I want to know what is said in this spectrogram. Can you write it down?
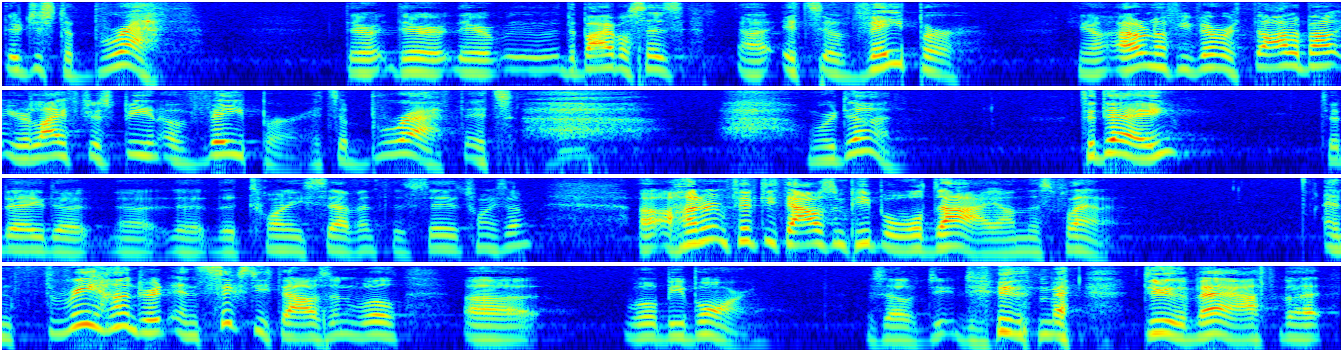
they're just a breath. They're, they're, they're, the Bible says uh, it's a vapor you know, I don't know if you've ever thought about your life just being a vapor. It's a breath. It's we're done. Today, today the, uh, the, the 27th, the day the 27th, uh, 150,000 people will die on this planet. And 360,000 will, uh, will be born. So do, do, the math, do the math, but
